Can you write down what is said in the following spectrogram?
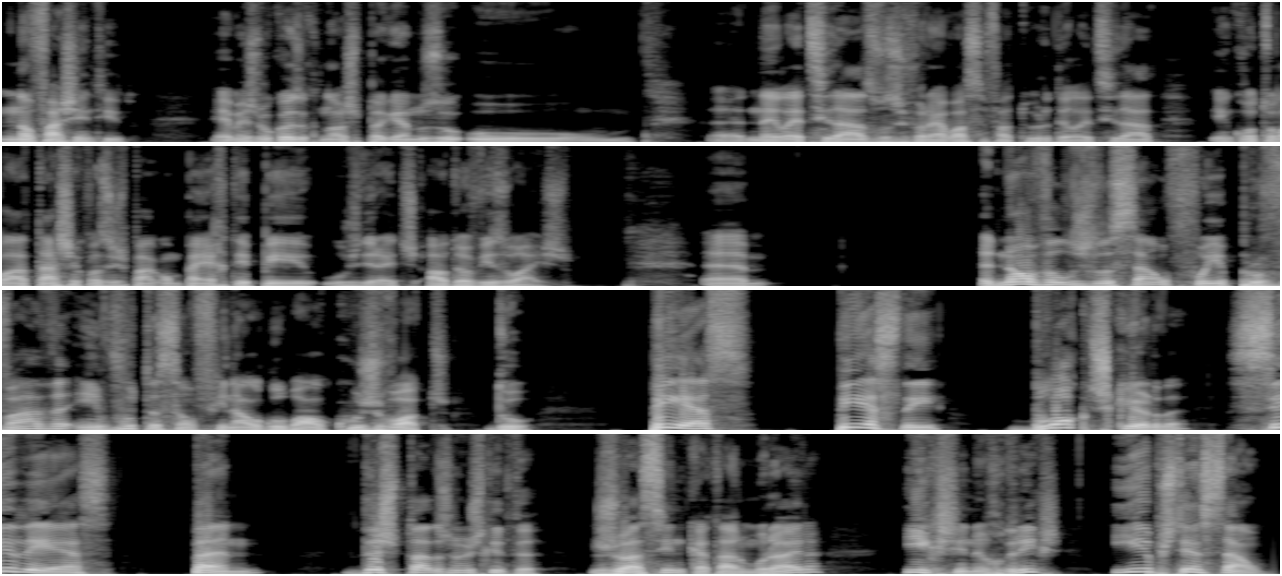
Não faz sentido. É a mesma coisa que nós pagamos o, o, na eletricidade, se vocês forem à vossa fatura de eletricidade, encontram lá a taxa que vocês pagam para a RTP os direitos audiovisuais. Um, a nova legislação foi aprovada em votação final global com os votos do PS, PSD, Bloco de Esquerda, CDS, PAN, das deputadas não inscritas Joacine Catar Moreira e Cristina Rodrigues e a abstenção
